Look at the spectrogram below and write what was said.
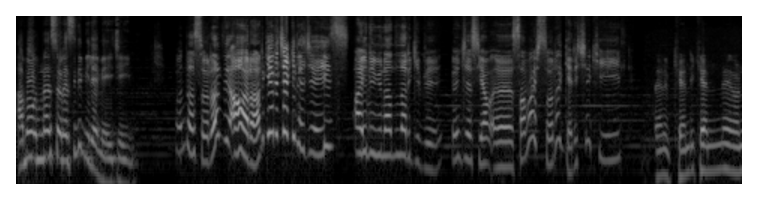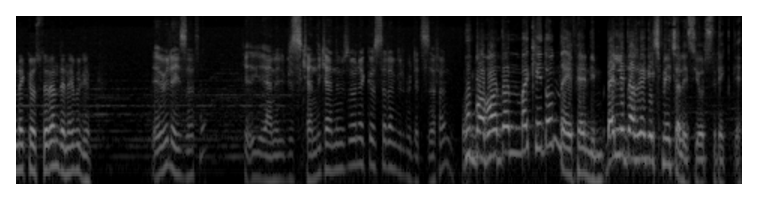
Ama ondan sonrasını bilemeyeceğim. Ondan sonra bir ağır ağır geri çekileceğiz. Aynı Yunanlılar gibi. Önce e, savaş sonra geri çekil. Benim kendi kendine örnek gösteren de ne bileyim. E öyleyiz zaten. Yani biz kendi kendimize örnek gösteren bir milletiz efendim. Bu babadan Makedon da efendim. Benle dalga geçmeye çalışıyor sürekli.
